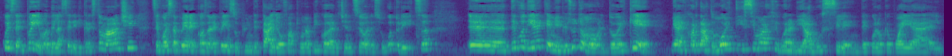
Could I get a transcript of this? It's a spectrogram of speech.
Questo è il primo della serie di Crestomanci, se vuoi sapere cosa ne penso più in dettaglio ho fatto una piccola recensione su Goodreads. Eh, devo dire che mi è piaciuto molto e che mi ha ricordato moltissimo la figura di Albus Silente, quello che poi è il,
